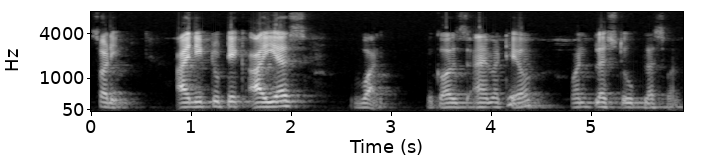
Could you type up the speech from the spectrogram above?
Sorry. I need to take i as 1 because I am at here 1 plus 2 plus 1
